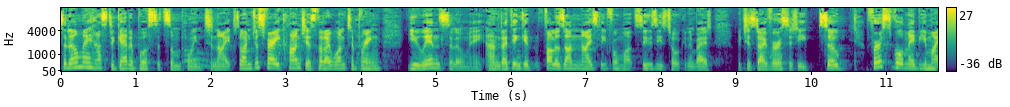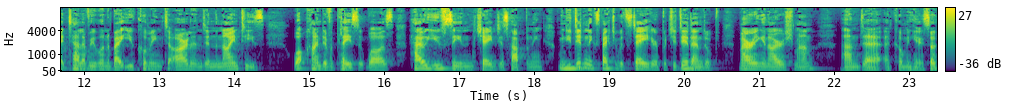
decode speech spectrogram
Salome has to get a bus at some point tonight. So I'm just very conscious that I want to bring you in, Salome. And I think it follows on nicely from what Suzy's talking about, which is diversity. So first of all, maybe you might tell everyone about you coming to Ireland in the 90s, what kind of a place it was, how you've seen changes happening. I mean, you didn't expect you would stay here, but you did end up marrying an Irishman and, uh, and coming here. So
